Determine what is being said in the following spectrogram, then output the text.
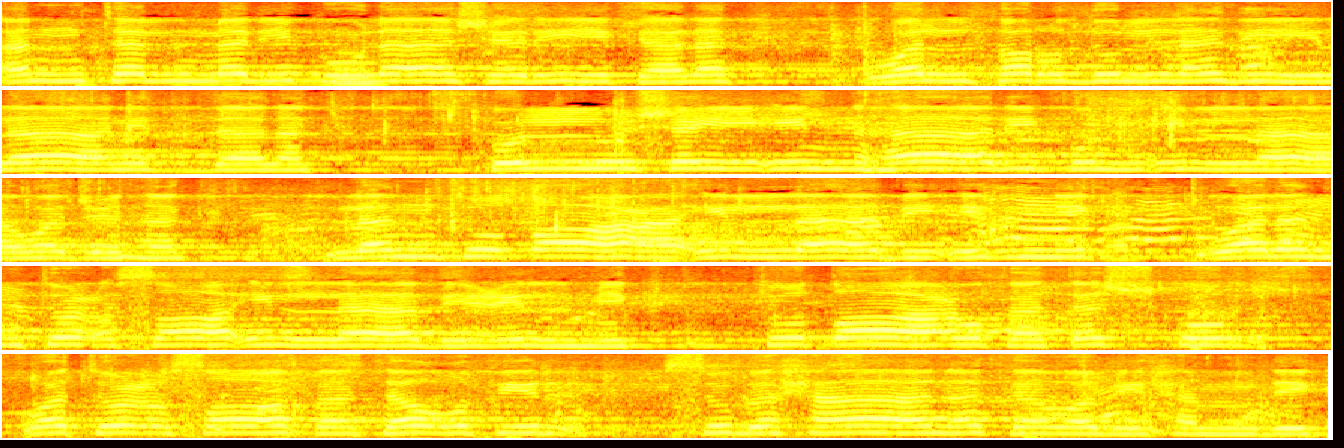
أنت الملك لا شريك لك والفرد الذي لا ند لك. كل شيء هالك إلا وجهك. لن تطاع إلا بإذنك ولن تعصى إلا بعلمك. تطاع فتشكر وتعصى فتغفر. سبحانك وبحمدك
